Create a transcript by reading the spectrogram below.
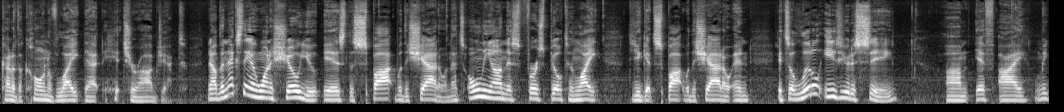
kind of the cone of light that hits your object. Now the next thing I want to show you is the spot with the shadow and that's only on this first built-in light do you get spot with the shadow and it's a little easier to see um, if I, let me,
